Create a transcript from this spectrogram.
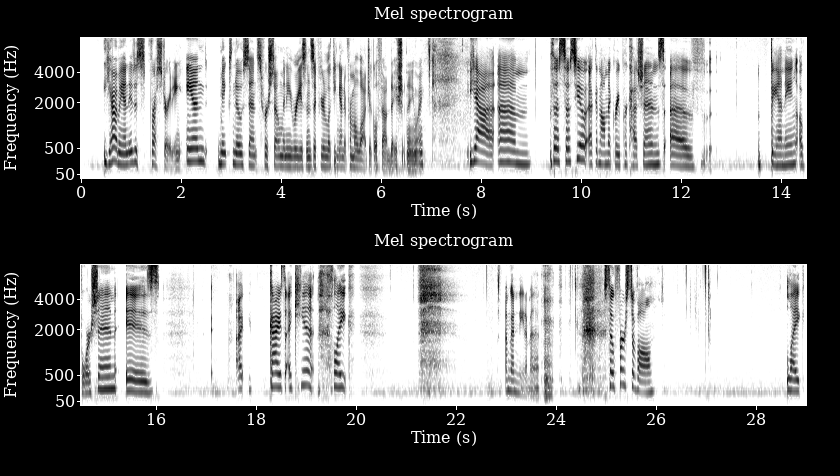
yeah, man, it is frustrating and makes no sense for so many reasons if you're looking at it from a logical foundation anyway. Yeah. Um, the socioeconomic repercussions of banning abortion is I guys, I can't like I'm gonna need a minute. so first of all, like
